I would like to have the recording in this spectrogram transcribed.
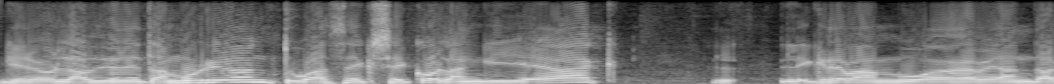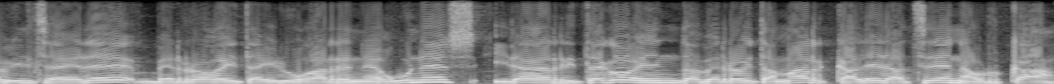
Gero, Laudion eta Murrion, Tubazek seko langileak le, greban mugagabean dabiltza ere berrogeita hiru garren egunez iragarritako egin da berrogeita mar kaleratzen aurka.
